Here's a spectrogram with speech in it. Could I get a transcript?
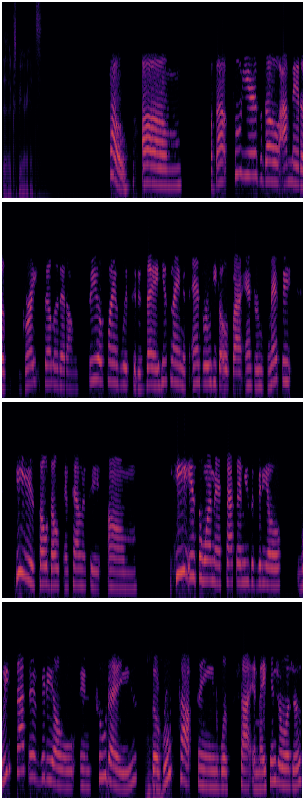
the experience. So, um, about two years ago, I met a great fella that I'm still friends with to this day. His name is Andrew. He goes by Andrew's Method. He is so dope and talented. Um, he is the one that shot that music video. We shot that video in two days. The Mhm. rooftop scene was shot in Macon, Georgia,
